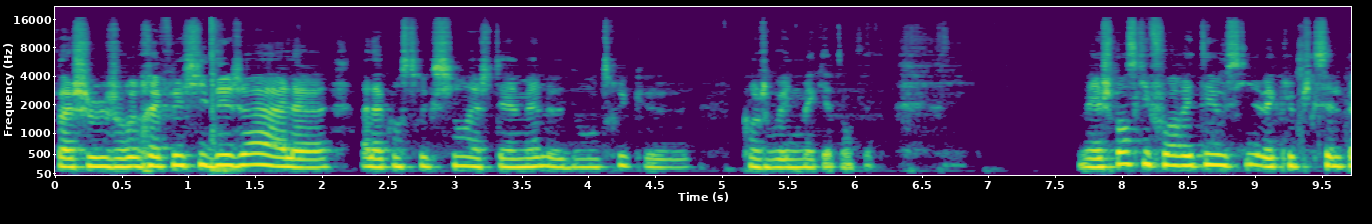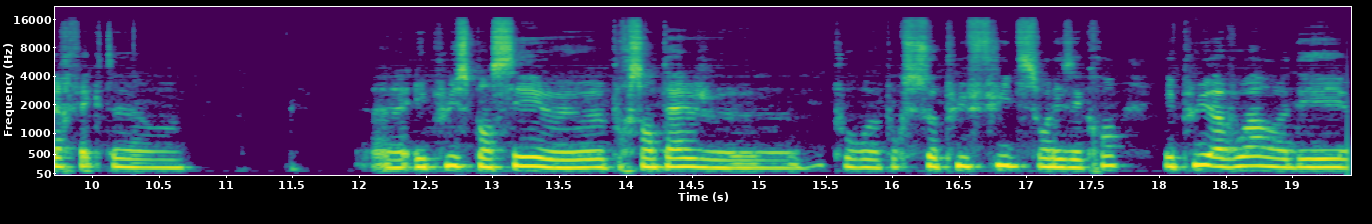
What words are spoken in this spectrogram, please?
enfin, je, réfléchis déjà à la, à la construction HTML de mon truc euh, quand je vois une maquette en fait. Mais je pense qu'il faut arrêter aussi avec le pixel perfect euh, et plus penser pourcentage pour, pour que ce soit plus fluide sur les écrans et plus avoir des,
